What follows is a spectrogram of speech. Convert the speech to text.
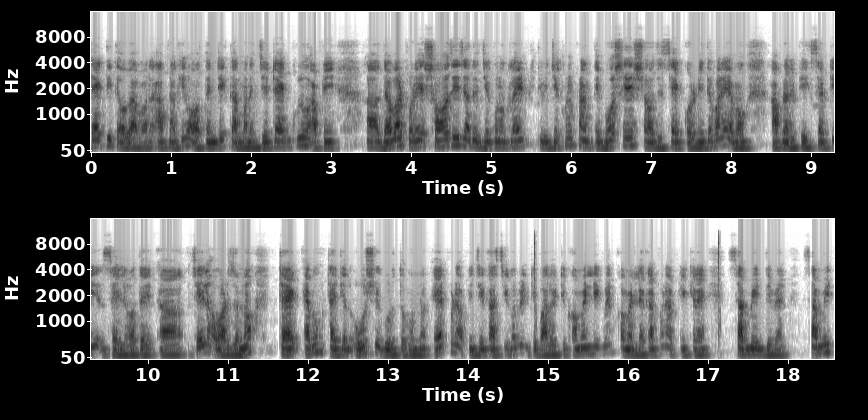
ট্যাগ দিতে হবে আবার আপনাকে অথেন্টিক তার মানে যে ট্যাগগুলো আপনি দেওয়ার পরে সহজেই যাতে যে কোনো ক্লায়েন্ট পৃথিবীর যে কোনো প্রান্তে বসে সহজে চেক করে নিতে পারে এবং আপনার পিকচারটি সেল হতে সেল হওয়ার জন্য ট্যাগ এবং টাইটেল অবশ্যই গুরুত্বপূর্ণ। এরপরে আপনি যে কাজটি করবেন, একটি ভালো একটি কমেন্ট লিখবেন। কমেন্ট লেখার পরে আপনি এখানে সাবমিট দিবেন। সাবমিট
